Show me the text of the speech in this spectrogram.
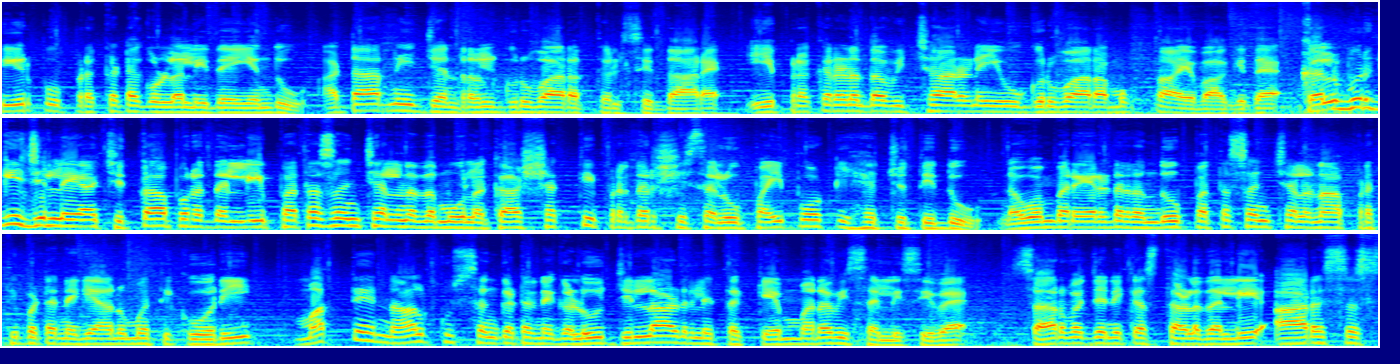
ತೀರ್ಪು ಪ್ರಕಟಗೊಳ್ಳಲಿದೆ ಎಂದು ಅಟಾರ್ನಿ ಜನರಲ್ ಗುರುವಾರ ತಿಳಿಸಿದ್ದಾರೆ. ಈ ಪ್ರಕರಣದ ವಿಚಾರಣೆಯು ಗುರುವಾರ ಮುಕ್ತಾಯವಾಗಿದೆ. ಕಲಬುರಗಿ ಜಿಲ್ಲೆಯ ಚಿತ್ತಾಪುರದಲ್ಲಿ ಪಥಸಂಚಲನದ ಮೂಲಕ ಶಕ್ತಿ ಪ್ರದರ್ಶಿಸಲು ಪೈಪೋಟಿ ಹೆಚ್ಚುತ್ತಿದ್ದು, ನವೆಂಬರ್ ಎರಡರಂದು ಪಥಸಂಚಲನ ಪ್ರತಿಭಟನೆಗೆ ಅನುಮತಿ ಕೋರಿ ಮತ್ತೆ ನಾಲ್ಕು ಸಂಘಟನೆಗಳು ಜಿಲ್ಲಾಡಳಿತಕ್ಕೆ ಮನವಿ ಸಲ್ಲಿಸಿವೆ. ಸಾರ್ವಜನಿಕ ಸ್ಥಳದಲ್ಲಿ ಆರ್ಎಸ್ಎಸ್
